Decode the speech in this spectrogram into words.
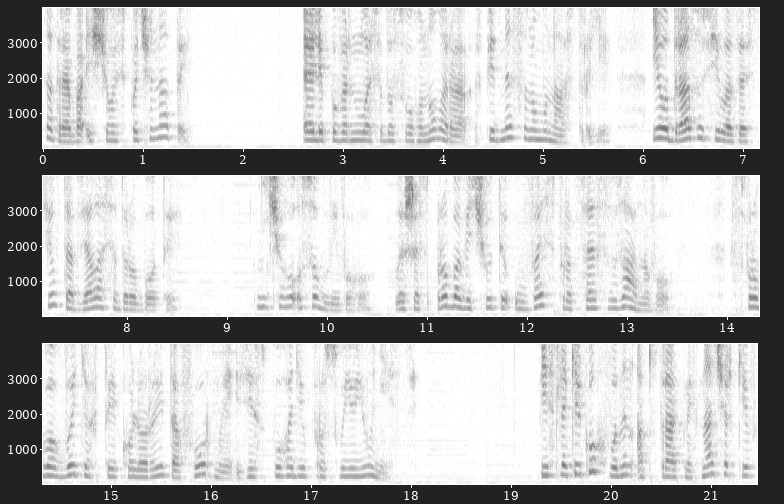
та треба із чогось починати. Елі повернулася до свого номера в піднесеному настрої і одразу сіла за стіл та взялася до роботи. Нічого особливого, лише спроба відчути увесь процес заново, спроба витягти кольори та форми зі спогадів про свою юність. Після кількох хвилин абстрактних начерків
